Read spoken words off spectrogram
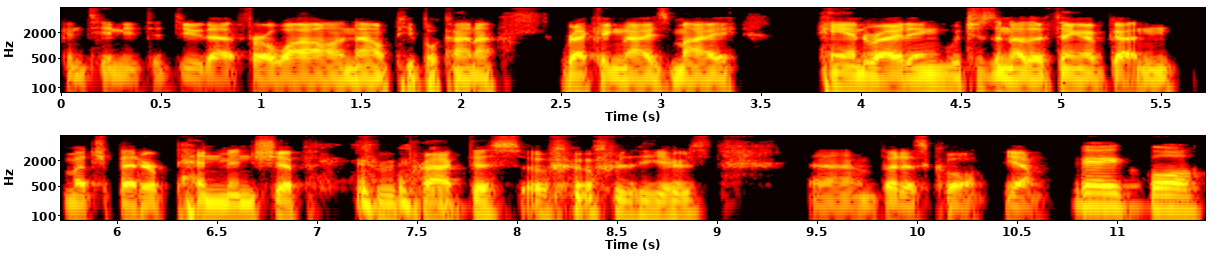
continued to do that for a while and now people kind of recognize my handwriting which is another thing i've gotten much better penmanship through practice over, over the years um, but it's cool. Yeah. Very cool.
